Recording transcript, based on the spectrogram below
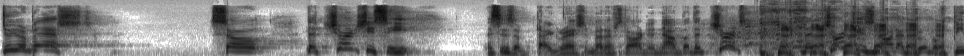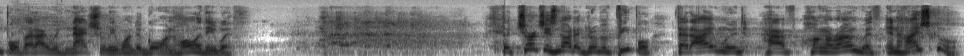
Do your best. So the church, you see, this is a digression, but I've started now. But the church, the church is not a group of people that I would naturally want to go on holiday with. The church is not a group of people that I would have hung around with in high school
